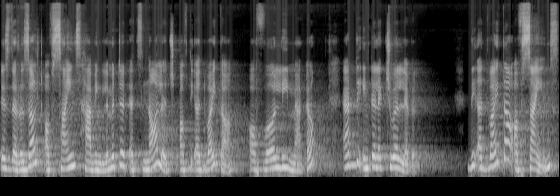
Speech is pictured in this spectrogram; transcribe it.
is the result of science having limited its knowledge of the Advaita of worldly matter at the intellectual level. The Advaita of science,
